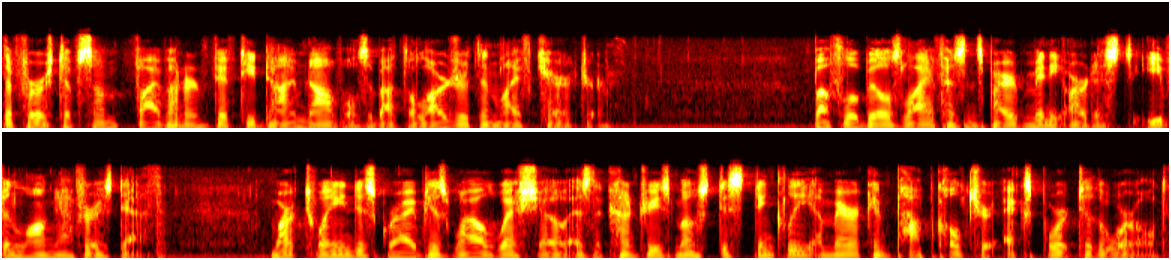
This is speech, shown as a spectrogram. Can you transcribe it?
the first of some 550 dime novels about the larger than life character. Buffalo Bill's life has inspired many artists, even long after his death. Mark Twain described his Wild West show as the country's most distinctly American pop culture export to the world.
